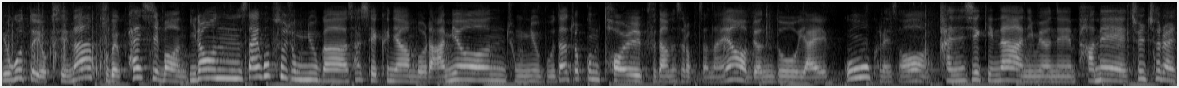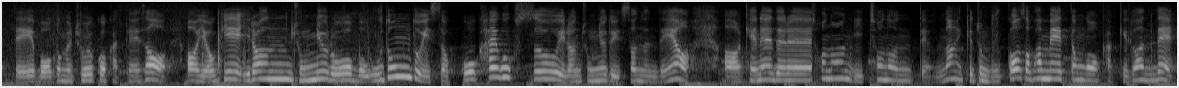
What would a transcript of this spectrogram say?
요것도 역시나 980원. 이런 쌀국수 종류가 사실 그냥 뭐 라면 종류보다 조금 덜 부담스럽잖아요. 면도 얇고 그래서 간식이나 아니면은 밤에 출출할 때 먹으면 좋을 것 같아서 어, 여기에 이런 종류로 뭐 우동도 있었고 칼국수 이런 종류도 있었는데요. 어, 걔네들은 1,000원, 2,000원대였나? 이렇게 좀 묶어서 판매했던 것 같기도 한데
